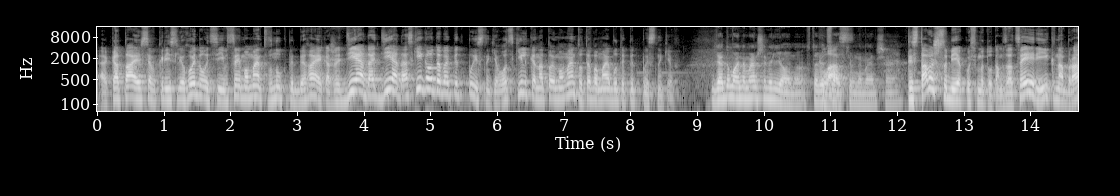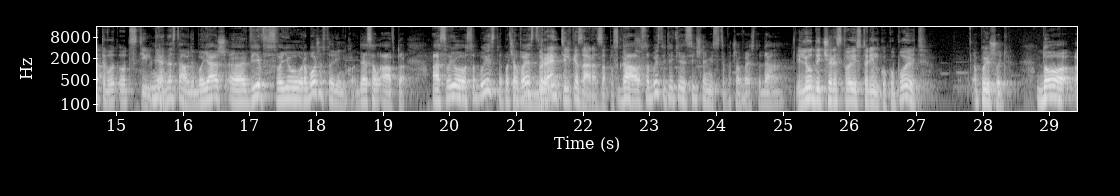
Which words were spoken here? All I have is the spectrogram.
е, катаєшся в кріслі гойдалці, і в цей момент внук підбігає і каже: Діда, діда, скільки у тебе підписників? От скільки на той момент у тебе має бути підписників? Я думаю, не менше мільйону, 100% Клас. не менше. Ти ставиш собі якусь мету там за цей рік набрати от, от стільки? Ні, не ставлю, бо я ж е, вів свою робочу сторінку DSL Auto, а свою особисту почав вести. Бренд тільки зараз Да, запускаєш. особисто тільки з січня місяця почав вести. Да. І Люди через твою сторінку купують. Пишуть. До е,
